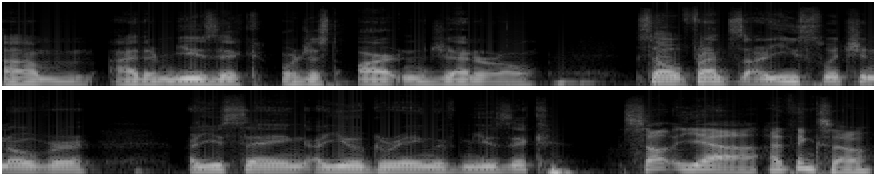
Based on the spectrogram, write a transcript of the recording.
um, either music or just art in general so francis are you switching over are you saying are you agreeing with music So yeah, I think so.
